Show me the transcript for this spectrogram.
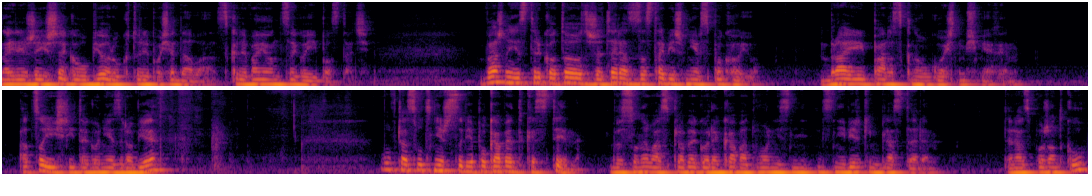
najlżejszego ubioru, który posiadała, skrywającego jej postać. Ważne jest tylko to, że teraz zostawisz mnie w spokoju. Bray parsknął głośnym śmiechem. A co jeśli tego nie zrobię? Wówczas utniesz sobie pogawędkę z tym. Wysunęła z prawego rękawa dłoń z, z niewielkim blasterem. Teraz w porządku?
